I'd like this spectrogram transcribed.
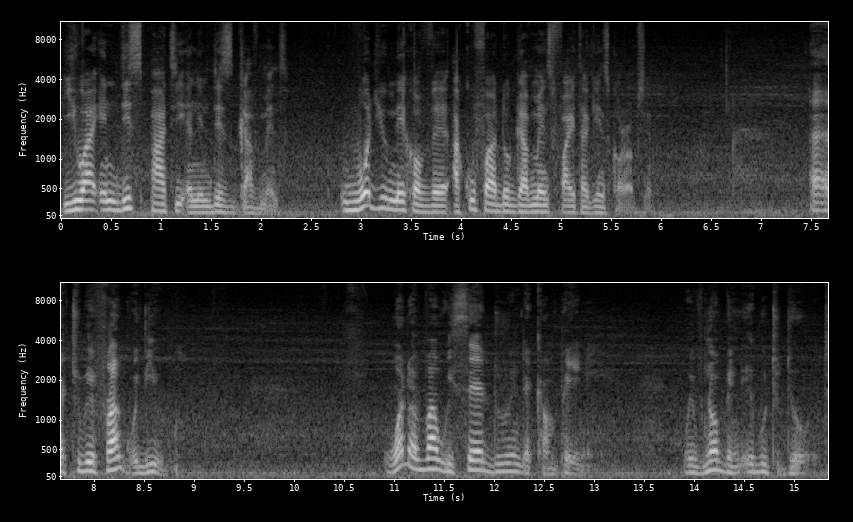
You are in this party and in this government. What do you make of the Akufo-Addo government's fight against corruption? Uh, to be frank with you, whatever we said during the campaign, we've not been able to do it.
